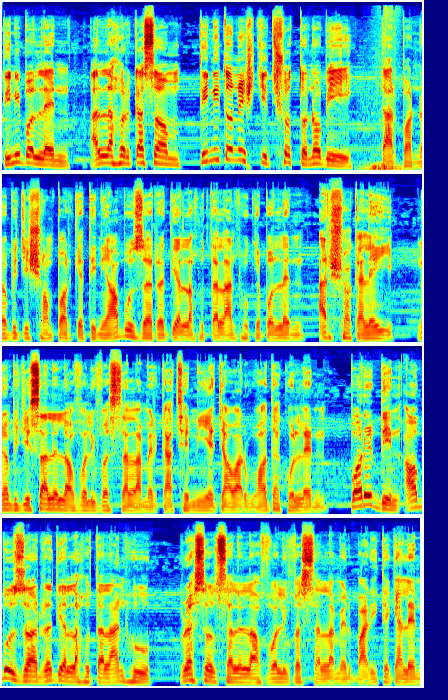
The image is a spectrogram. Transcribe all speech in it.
তিনি বললেন, আল্লাহর কাসম, তিনি তো নিশ্চিত সত্য নবী। তারপর নবীজি সম্পর্কে তিনি আবু রাদি আল্লাহ তালানহুকে বললেন, আর সকালেই নবীজি সাল্লাহ আলিফাসাল্লামের কাছে নিয়ে যাওয়ার ওয়াদা করলেন। পরের দিন আবু রাদি আল্লাহ তালানহু রসুল সাল্লাহ আলিফাসাল্লামের বাড়িতে গেলেন।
